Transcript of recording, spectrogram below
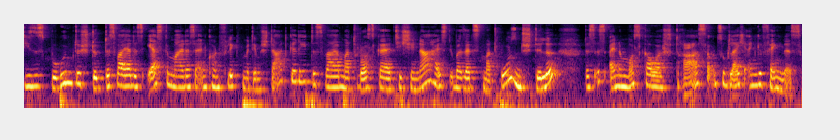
dieses berühmte Stück, das war ja das erste Mal, dass er in Konflikt mit dem Staat geriet. Das war Matroskaya Tischina, heißt übersetzt Matrosenstille. Das ist eine Moskauer Straße und zugleich ein Gefängnis.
